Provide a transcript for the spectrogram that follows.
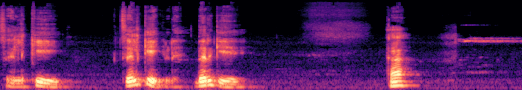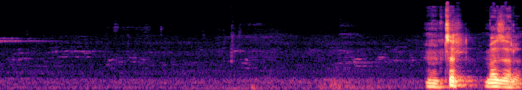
चल की चल की इकडे दर की. का? चल बस झालं.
